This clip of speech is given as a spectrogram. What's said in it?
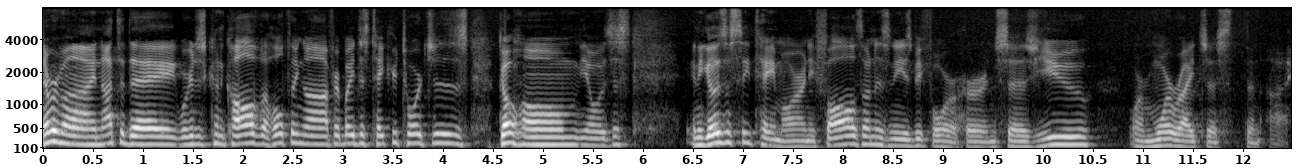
never mind, not today. We're just going to call the whole thing off. Everybody just take your torches, go home. You know, it's just. And he goes to see Tamar and he falls on his knees before her and says, You are more righteous than I.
